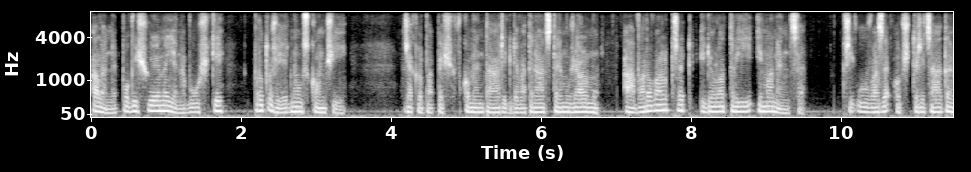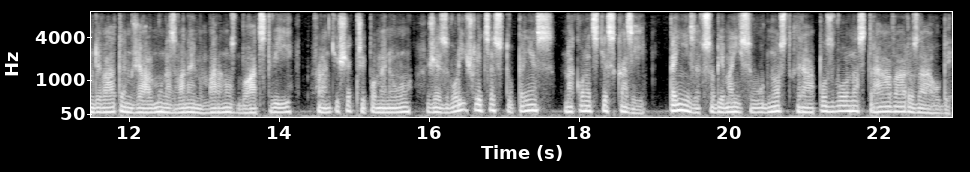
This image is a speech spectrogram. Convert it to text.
ale nepovyšujeme je na bůžky, protože jednou skončí, řekl papež v komentáři k 19. žalmu a varoval před idolatrií imanence. Při úvaze o 49. žálmu nazvaném Marnost bohatství František připomenul, že zvolíš-li cestu peněz, nakonec tě skazí. Peníze v sobě mají svůdnost, která pozvolna strhává do záhuby.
